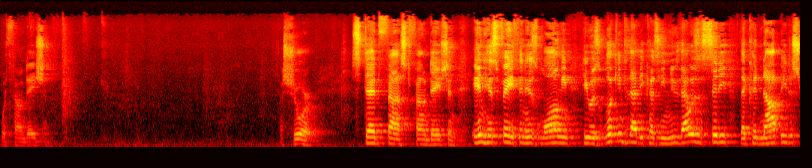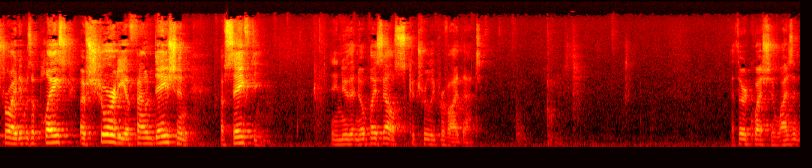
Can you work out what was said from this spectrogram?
with foundation. A sure steadfast foundation. In his faith, in his longing, he was looking to that because he knew that was a city that could not be destroyed. It was a place of surety, of foundation, of safety. And he knew that no place else could truly provide that. A third question why doesn't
